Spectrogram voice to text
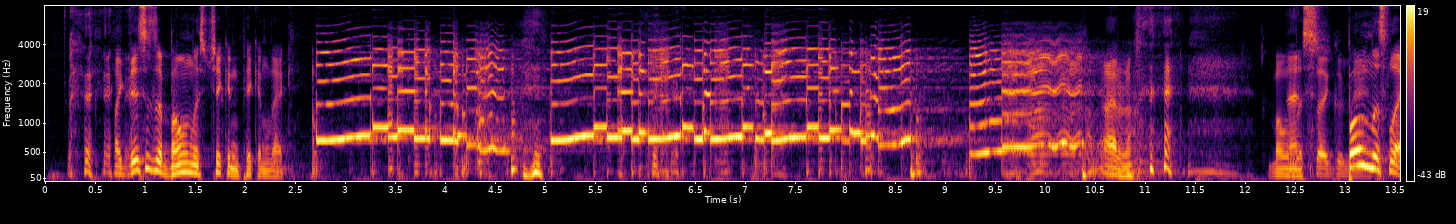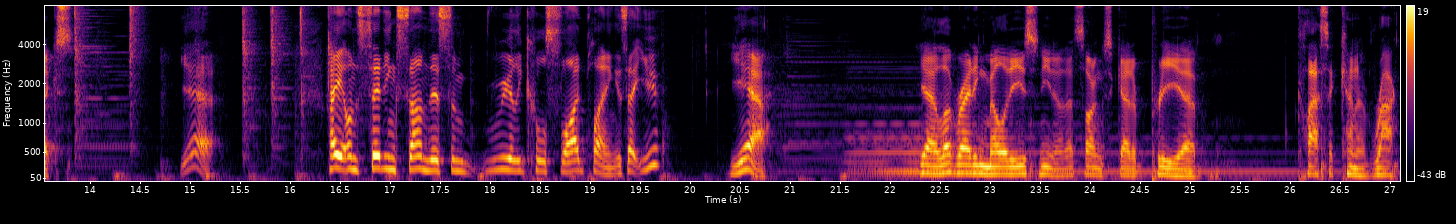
like this is a boneless chicken picking lick. I don't know. boneless. so good. Boneless licks. Yeah. Hey, on Setting Sun, there's some really cool slide playing. Is that you? Yeah. Yeah, I love writing melodies. You know, that song's got a pretty uh, classic kind of rock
